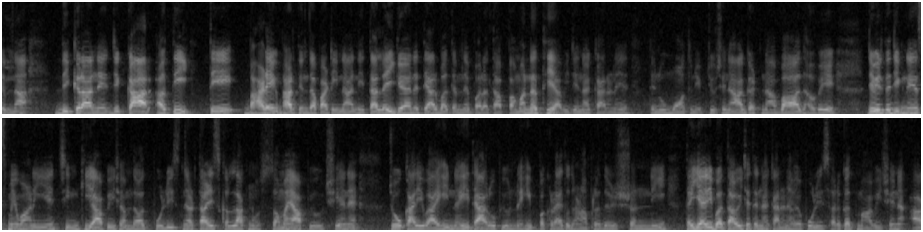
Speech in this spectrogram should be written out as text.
તેમના દીકરાને જે કાર હતી તે ભાડે ભારતીય જનતા પાર્ટીના નેતા લઈ ગયા અને ત્યારબાદ તેમને પરત આપવામાં નથી આવી, જેના કારણે તેનું મોત નીપજ્યું છે. અને આ ઘટના બાદ હવે જેવી રીતે જિજ્ઞેશ મેવાણીએ ચીમકી આપી છે, અમદાવાદ પોલીસને અડતાલીસ કલાકનો સમય આપ્યો છે અને જો કાર્યવાહી નહીં થાય, આરોપીઓ નહીં પકડાય, તો ધરણા પ્રદર્શનની તૈયારી બતાવી છે. તેના કારણે હવે પોલીસ હરકતમાં આવી છે અને આ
